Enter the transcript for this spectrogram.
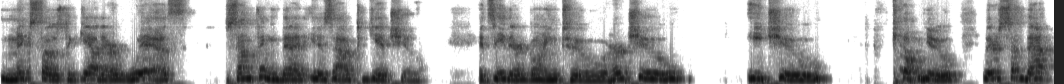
mix those together with something that is out to get you. It's either going to hurt you, eat you, kill you. There's some that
